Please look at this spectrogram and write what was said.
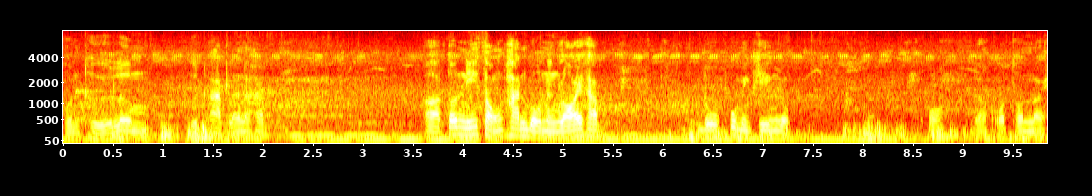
คนถือเริ่มอึดอัดแล้วนะครับเอ่อต้นนี้สองพันบวกหนึ่งร้อยครับ ดูพุ่มอีกทีลูก เดี๋ยวอดทนหน่อย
